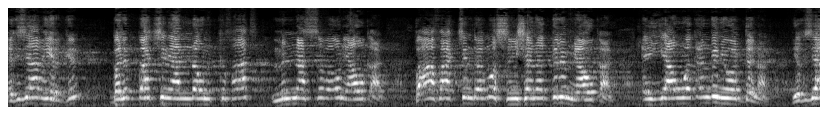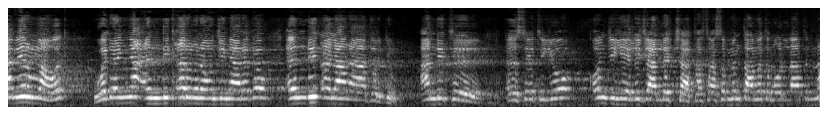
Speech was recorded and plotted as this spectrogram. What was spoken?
እግዚአብሔር ግን በልባችን ያለውን ክፋት የምናስበውን ያውቃል። በአፋችን ደግሞ ስንሸነግልም ያውቃል። እያወቀን ግን ይወደናል። የእግዚአብሔር ማወቅ ወደ እኛ እንዲቀርብ ነው እንጂ የሚያደርገው እንዲጠላን አያደርግም። አንዲት ሴትዮ ቆንጅዬ ልጅ አለቻት። 18 ዓመት ሞላትና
